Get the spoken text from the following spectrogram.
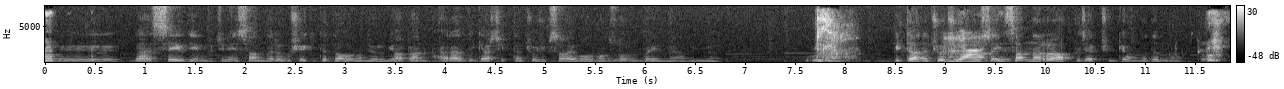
E, ben sevdiğim bütün insanlara bu şekilde davranıyorum. Ya ben herhalde gerçekten çocuk sahibi olmak zorundayım ya bilmiyorum. Bir tane çocuğun Yani- olsa insanlar rahatlayacak çünkü anladın mı?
